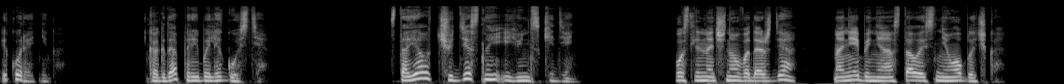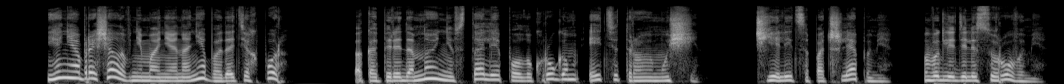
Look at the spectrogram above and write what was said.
и курятника. Когда прибыли гости. Стоял чудесный июньский день. После ночного дождя на небе не осталось ни облачка. Я не обращала внимания на небо до тех пор, пока передо мной не встали полукругом эти трое мужчин, чьи лица под шляпами выглядели суровыми,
